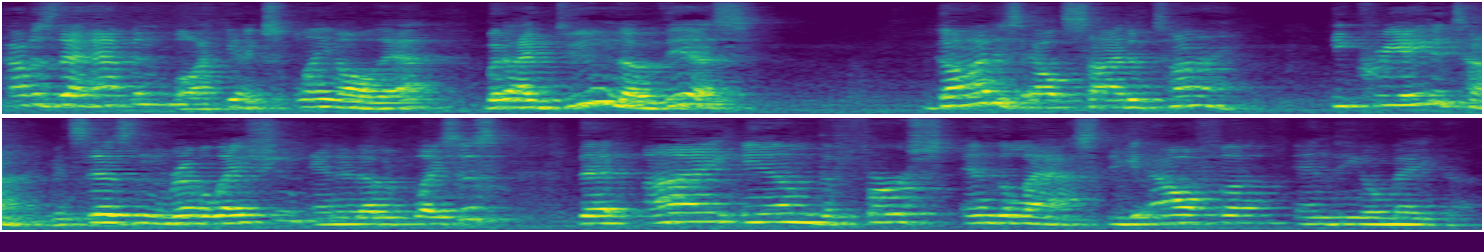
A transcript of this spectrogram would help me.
How does that happen? Well, I can't explain all that, but I do know this God is outside of time. He created time. It says in Revelation and in other places that I am the first and the last, the Alpha and the Omega.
